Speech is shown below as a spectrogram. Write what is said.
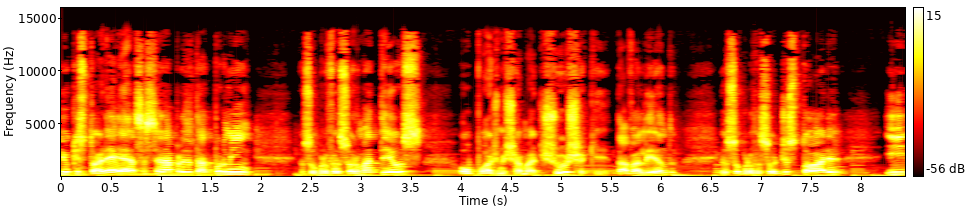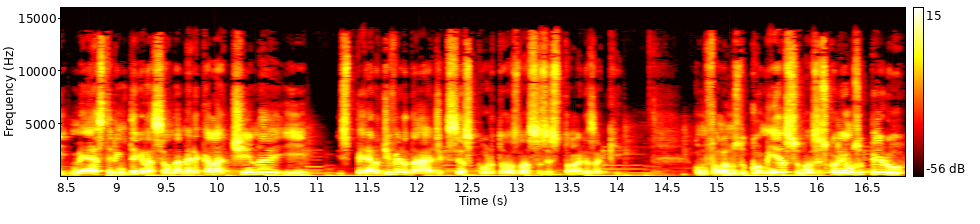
E o que história é essa será apresentado por mim. Eu sou o professor Matheus, ou pode me chamar de Xuxa, que tá valendo. Eu sou professor de História e mestre em integração da América Latina e espero de verdade que vocês curtam as nossas histórias aqui. Como falamos no começo, nós escolhemos o Peru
